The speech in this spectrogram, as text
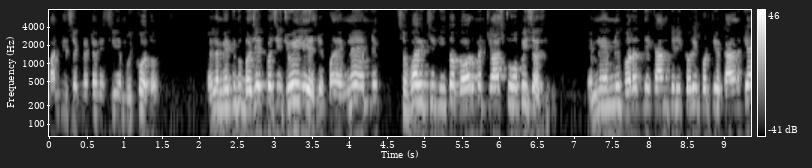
માન્ય સેક્રેટરી શ્રીએ મૂક્યો હતો. એટલે મેં કીધું બજેટ પછી જોઈ લઈએ છે પણ એમને એમની સ્વાભાવિક છે કે તો ગવર્મેન્ટ ક્લાસ ટુ ઓફિસર છે. એમને એમની ફરજની કામગીરી કરવી પડતી હોય કારણ કે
